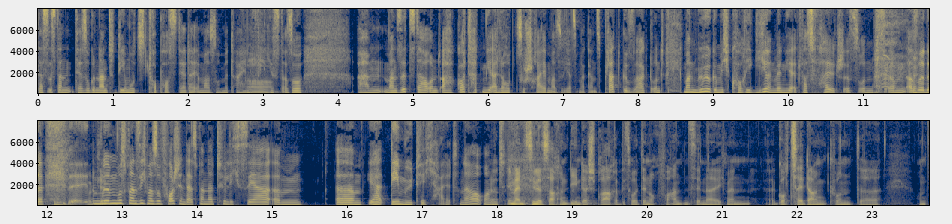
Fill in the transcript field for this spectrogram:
das ist dann der sogenannte Demutstopos, der da immer so mit einfließt. Ah. Also ähm, man sitzt da und ach Gott hat mir erlaubt zu schreiben, also jetzt mal ganz platt gesagt und man möge mich korrigieren, wenn hier etwas falsch ist und ähm, also äh, okay. muss man sich mal so vorstellen, da ist man natürlich sehr ähm, ähm, ja, demütig halt. Ne? Und ja. Ich meine, es sind ja Sachen, die in der Sprache bis heute noch vorhanden sind. Ne? Ich meine, äh, Gott sei Dank und, äh, und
